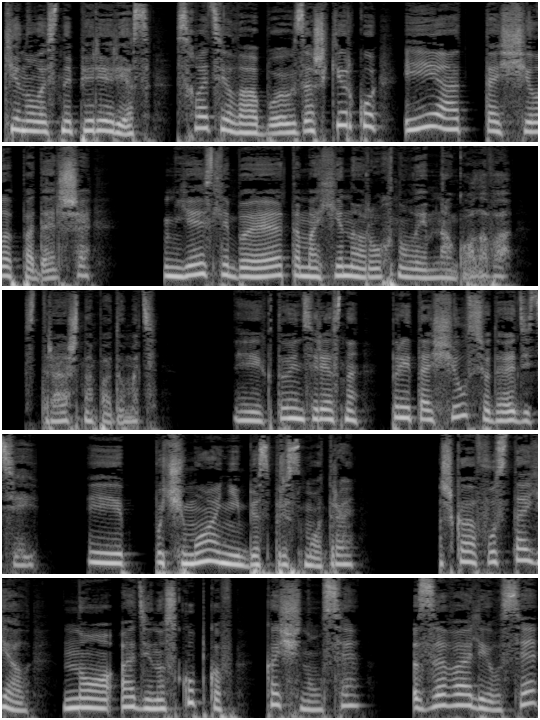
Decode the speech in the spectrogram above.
кинулась на перерез, схватила обоих за шкирку и оттащила подальше. Если бы эта махина рухнула им на голову. Страшно подумать. И кто, интересно, притащил сюда детей? И почему они без присмотра? Шкаф устоял, но один из кубков качнулся, завалился,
